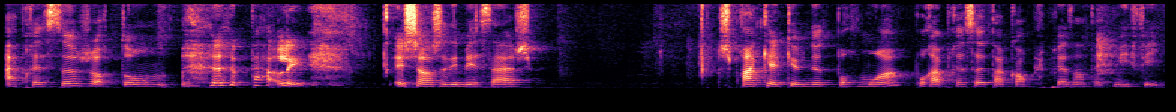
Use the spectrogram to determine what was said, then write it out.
après ça, je retourne parler, échanger des messages. Je prends quelques minutes pour moi, pour après ça être encore plus présente avec mes filles.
